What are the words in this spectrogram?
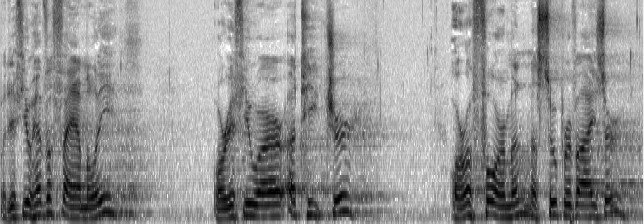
but if you have a family, or if you are a teacher, or a foreman, a supervisor,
